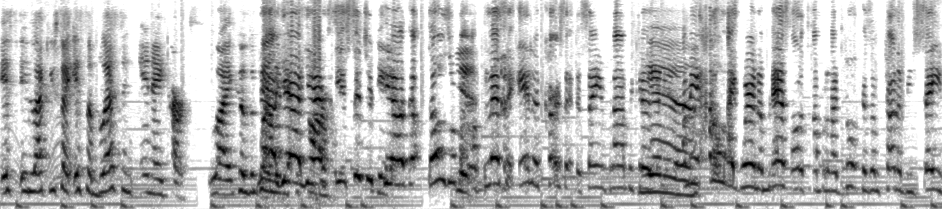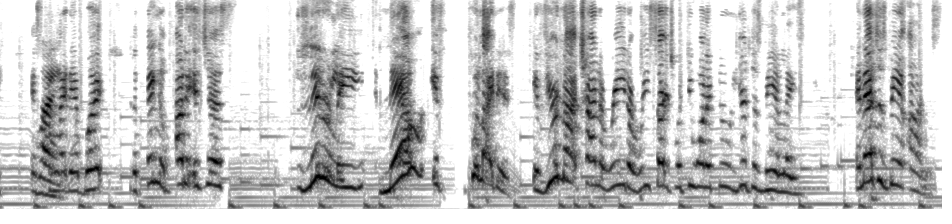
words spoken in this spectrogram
it's it, like you say, it's a blessing in a curse like because the well, yeah, yeah, you, yeah, those are yeah. a blessing and a curse at the same time. Because yeah. I mean, I don't like wearing a mask all the time, but I do it because I'm trying to be safe and right. stuff like that. But the thing about it is just literally now, if put like this, if you're not trying to read or research what you want to do, you're just being lazy, and that's just being honest.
